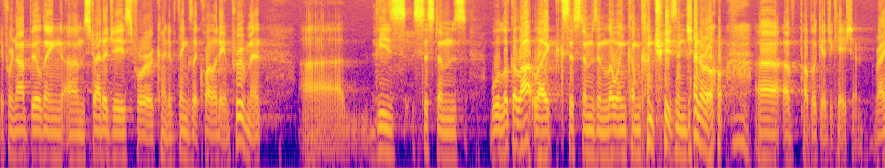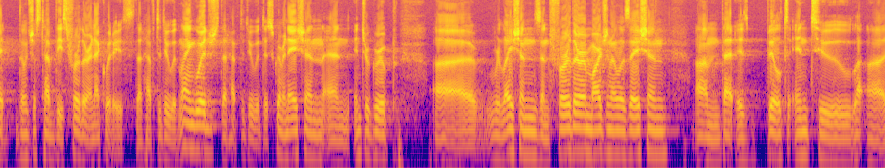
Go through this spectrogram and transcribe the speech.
if we're not building um, strategies for kind of things like quality improvement, uh, these systems will look a lot like systems in low-income countries in general uh, of public education, right? They'll just have these further inequities that have to do with language, that have to do with discrimination and intergroup uh, relations and further marginalization um, that is built into uh,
